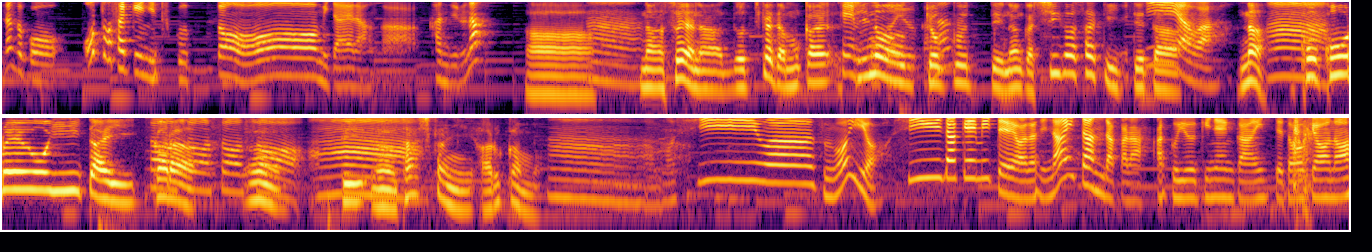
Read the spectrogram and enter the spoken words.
なんかこう、音先に作っと、みたいなのが感じるな。ああ、うん。なそうやなどっちかというと昔の曲ってなんか詩が先言ってしたやわ。なうんここれを言いたいそうからそうそうそう。うんうんうん、確かにあるかも。うん。もう詩はすごいよ。詩だけ見て私泣いたんだから。悪友記念館行って東京の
